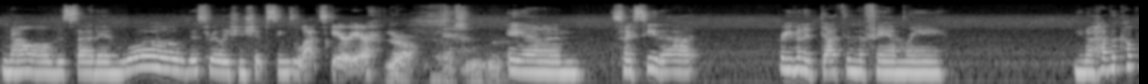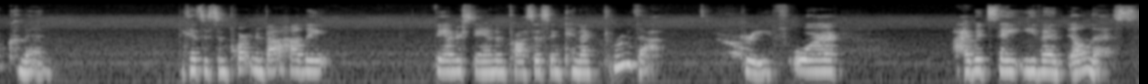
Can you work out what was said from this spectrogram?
Now all of a sudden, whoa, this relationship seems a lot scarier. Yeah. Absolutely. And so I see that. Or even a death in the family. You know, have the couple come in. Because it's important about how they they understand and process and connect through that grief. Or I would say even illness,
